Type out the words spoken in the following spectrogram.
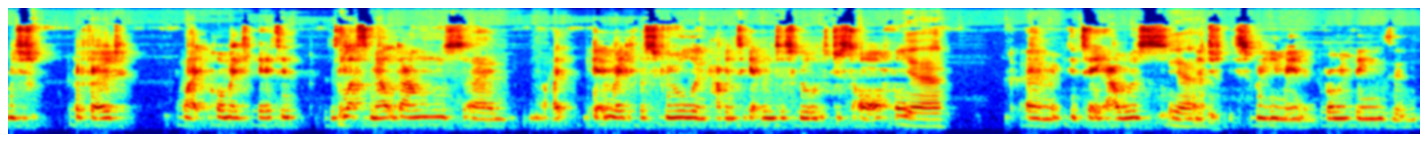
we just preferred like home educating. There's less meltdowns, um, like getting ready for school and having to get them to school is just awful. Yeah. Um, it could take hours. Yeah. They'd just be screaming and throwing things and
